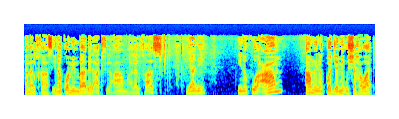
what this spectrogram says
ala al-khas inakuwa min babi al-atfi al-am ala al-khas yani inakuwa am ama inakuwa jamii shahawat.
